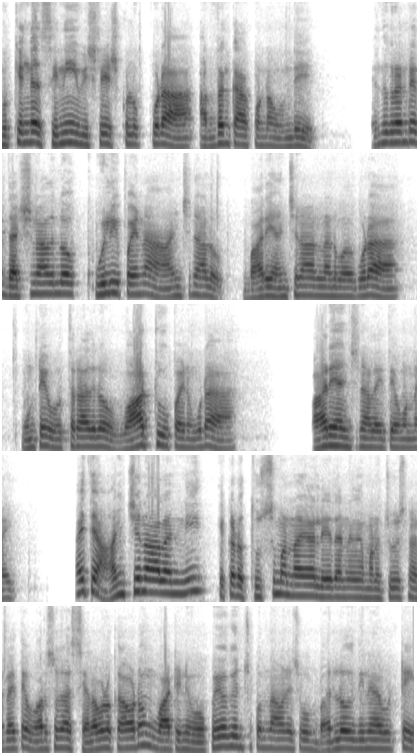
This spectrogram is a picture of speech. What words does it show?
ముఖ్యంగా సినీ విశ్లేషకులకు కూడా అర్థం కాకుండా ఉంది. ఎందుకంటే దక్షిణాదిలో కూలీ పైన అంచనాలు భారీ అంచనాలు నడుమ కూడా ఉంటే ఉత్తరాదిలో వార్ టూ పైన కూడా భారీ అంచనాలు అయితే ఉన్నాయి. అయితే అంచనాలన్నీ ఇక్కడ తుస్సుమన్నాయా లేదనేది మనం చూసినట్లయితే వరుసగా సెలవులు కావడం వాటిని ఉపయోగించుకుందామని బరిలోకి దినబట్టి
